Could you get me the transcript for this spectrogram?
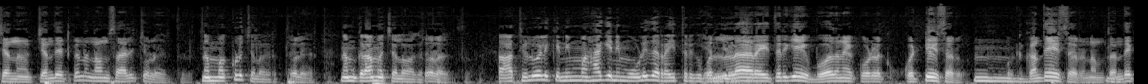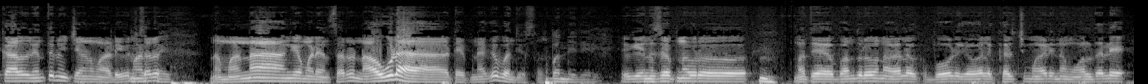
ಚಂದ ಚಂದ ಇಟ್ಕೊಂಡು ನಮ್ಮ ಶಾಲೆ ಚಲೋ ಇರ್ತದೆ. ನಮ್ಮ ಮಕ್ಕಳು ಚಲೋ ಇರ್ತದೆ ಚಲೋ ಇರ್ತದೆ. ನಮ್ಮ ಗ್ರಾಮ ಚಲೋ ಆಗುತ್ತೆ. ಚಲೋ ಇರ್ತದೆ ಆ ತಿಳುವಳಿಕೆ ನಿಮ್ಮ ಹಾಗೆ ನಿಮ್ಮ ಉಳಿದ ರೈತರಿಗೂ ಬಂದಿಲ್ಲ ಎಲ್ಲಾ ರೈತರಿಗೆ ಬೋಧನೆ ಕೊಡ್ಲಿಕ್ಕೆ ಕೊಟ್ಟಿವಿ ಸರ್. ಕೊಟ್ಕಂತೇವಿ ಸರ್. ನಮ್ ತಂದೆ ಕಾಲದಿಂದ ನೀವು ಚೇಂಜ್ ಮಾಡಿವಿ ಸರ್. ನಮ್ಮ ಅಣ್ಣ ಹಂಗೆ ಮಾಡ್ಯಾನ ಸರ್. ನಾವು ಕೂಡ ಆ ಟೈಪ್ನಾಗ ಬಂದಿವಿ ಸರ್. ಬಂದಿದ್ದೀರಿ. ಇವಾಗ ಯುನಿಸೆಫ್ನವರು ಮತ್ತೆ ಬಂದ್ರು ನಾವೆಲ್ಲ ಬೋರ್ಡ್ಗೆ ಅವೆಲ್ಲ ಖರ್ಚು ಮಾಡಿ ನಮ್ಮ ಹೊಲದಲ್ಲಿ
